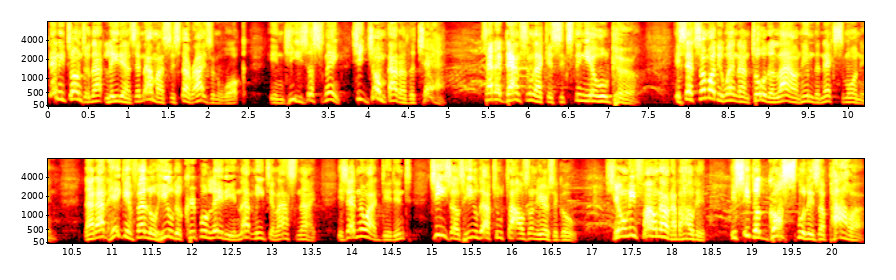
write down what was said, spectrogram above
Then he turned to that lady and said, Now, my sister, rise and walk in Jesus' name. She jumped out of the chair, started dancing like a 16 year old girl. He said, Somebody went and told a lie on him the next morning. that that Hagin fellow healed a crippled lady in that meeting last night. He said, No, I didn't. Jesus healed her 2,000 years ago. She only found out about it. You see, the gospel is a power.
